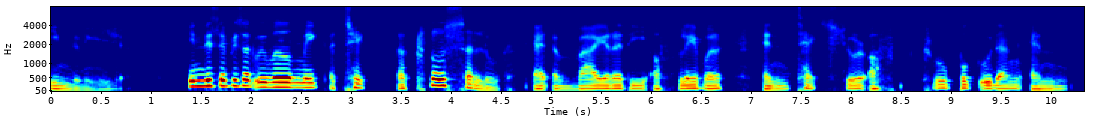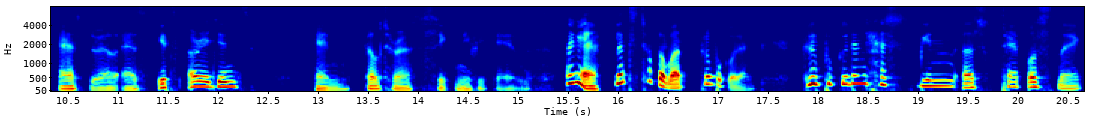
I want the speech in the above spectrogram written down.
Indonesia. In this episode, we will make a take a closer look at a variety of flavor and texture of kerupuk udang and as well as its origins and cultural significance. Okay, let's talk about kerupuk udang. Kerupuk udang has been a staple snack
